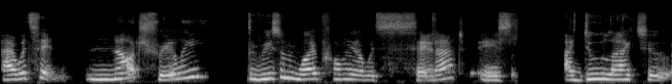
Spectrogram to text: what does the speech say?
I would say not really. The reason why probably I would say that is I do like to,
